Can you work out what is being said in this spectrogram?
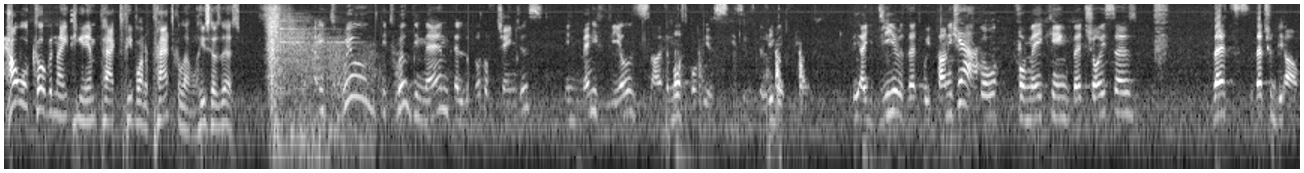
How will COVID 19 impact people on a practical level? He says this. It will it will demand a lot of changes in many fields. Uh, the most obvious is, is the legal field. The idea that we punish people for making bad choices, that's that should be out.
